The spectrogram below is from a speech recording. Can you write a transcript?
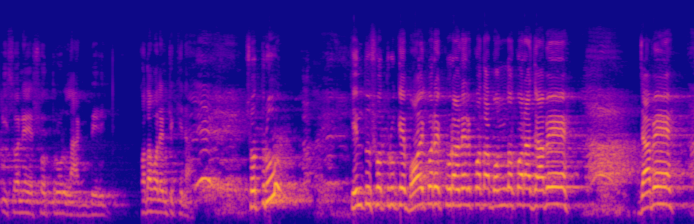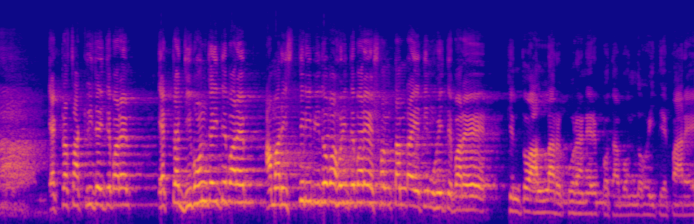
পিছনে শত্রু লাগবে। কথা বলেন ঠিক কিনা? শত্রু? কিন্তু শত্রুকে ভয় করে কোরআনের কথা বন্ধ করা যাবে? যাবে? একটা চাকরি যাইতে পারে, একটা জীবন যাইতে পারে, আমার স্ত্রী বিধবা হইতে পারে, সন্তানরা এতিম হইতে পারে, কিন্তু আল্লাহর কোরআনের কথা বন্ধ হইতে পারে।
